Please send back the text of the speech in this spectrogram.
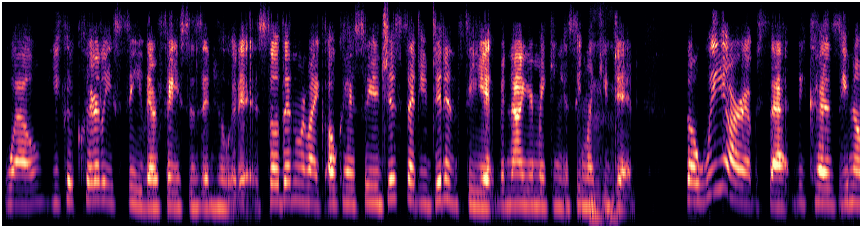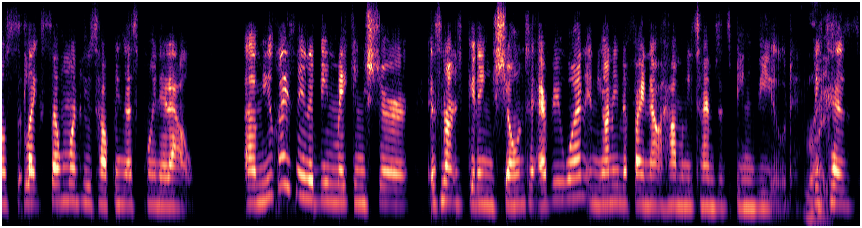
"Well, you could clearly see their faces and who it is." So then we're like, "Okay, so you just said you didn't see it, but now you're making it seem like you did." So we are upset because you know, like someone who's helping us point it out um, you guys need to be making sure it's not getting shown to everyone, and y'all need to find out how many times it's being viewed. Right. Because,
